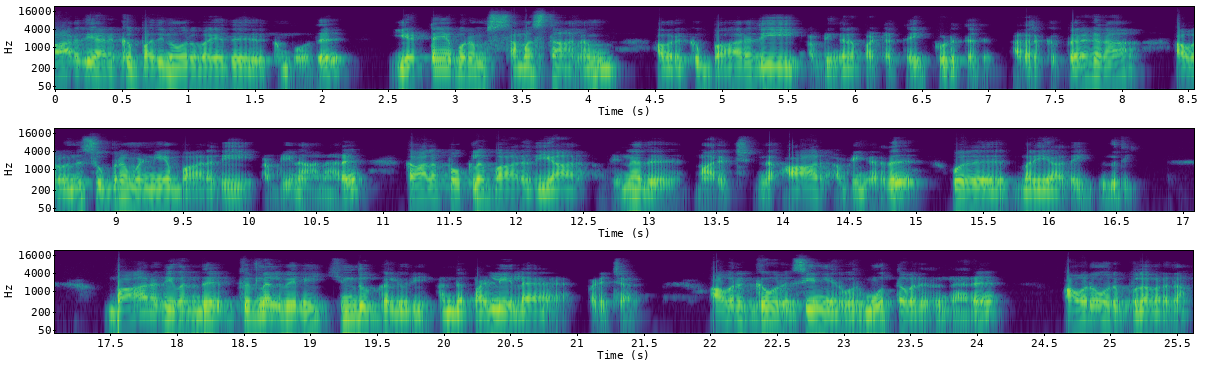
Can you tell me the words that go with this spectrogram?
பாரதியாருக்கு பதினோரு வயது இருக்கும்போது எட்டயபுரம் சமஸ்தானம் அவருக்கு பாரதி அப்படிங்கிற பட்டத்தை கொடுத்தது. அதற்கு பிறகுதான் அவர் வந்து சுப்பிரமணிய பாரதி அப்படின்னு ஆனாரு. காலப்போக்குல பாரதியார் அப்படின்னு அது மாறிச்சு இந்த ஆர் அப்படிங்கிறது ஒரு மரியாதை விகுதி. பாரதி வந்து திருநெல்வேலி இந்து கல்லூரி அந்த பள்ளியில படிச்சார். அவருக்கு ஒரு சீனியர் ஒரு மூத்தவர் இருந்தாரு. அவரும் ஒரு புலவர் தான்.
